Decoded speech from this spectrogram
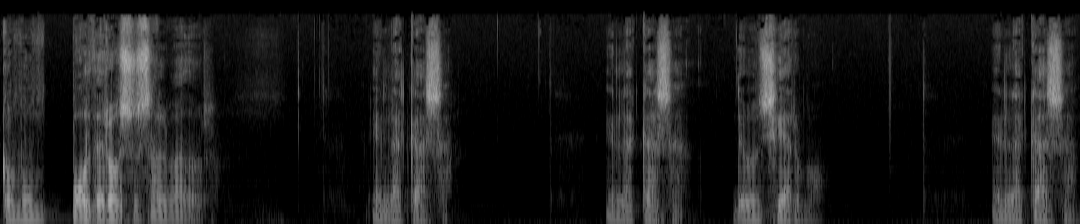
como un poderoso Salvador en la casa, en la casa de un siervo, en la casa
